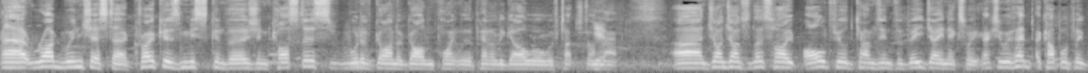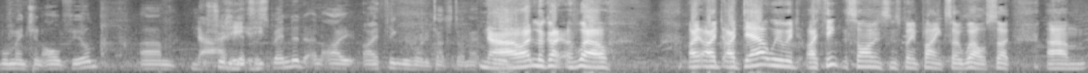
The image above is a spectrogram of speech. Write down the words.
Uh, Rod Winchester, Croker's missed misconversion cost us. Would have gone to Golden Point with a penalty goal. Well, we've touched on Yeah. that. Uh, John Johnson, let's hope Oldfield comes in for BJ next week. Actually, we've had a couple of people mention Oldfield. Um, Nah, should he, he- get he- suspended? And I, I think we've already touched on that. No, I, look, I, well, I, I, I doubt we would. I think the Simonsson's been playing so well, so um,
